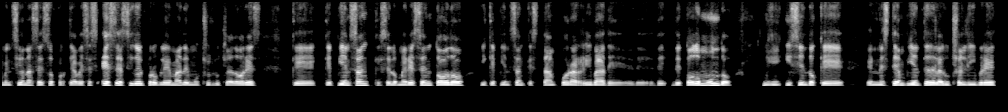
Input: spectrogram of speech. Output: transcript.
mencionas eso porque a veces ese ha sido el problema de muchos luchadores que, que piensan que se lo merecen todo y que piensan que están por arriba de, de todo mundo. Y, y siendo que en este ambiente de la lucha libre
